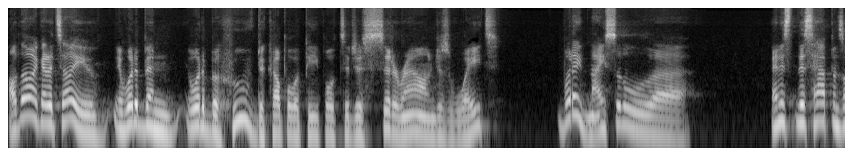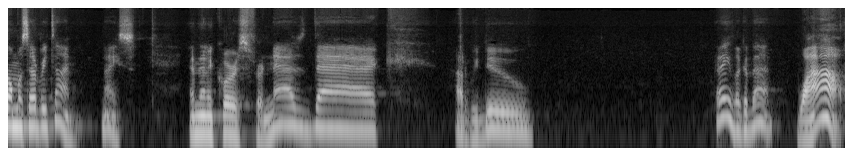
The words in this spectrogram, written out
Although I got to tell you, it would have been it would have behooved a couple of people to just sit around just wait. What a nice little uh, and this happens almost every time. Nice. And then of course for Nasdaq, how do we do? Hey, look at that. Wow.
